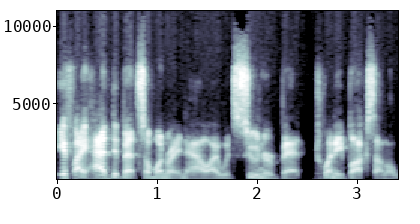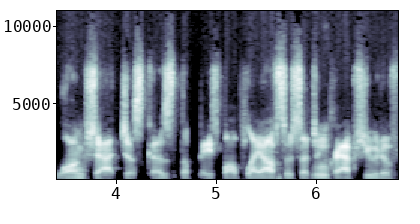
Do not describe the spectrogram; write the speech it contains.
if I had to bet someone right now, I would sooner bet 20 bucks on a long shot, just because the baseball playoffs are such mm. a crapshoot of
